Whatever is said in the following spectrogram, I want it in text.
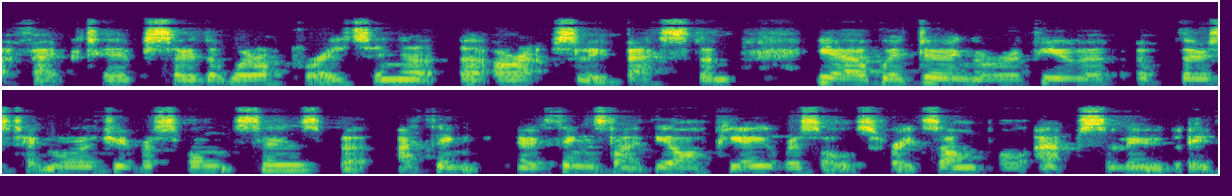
effective, so that we're operating at, at, our absolute best. And yeah, we're doing a review of, of, those technology responses, but I think you know things like the RPA results, for example, absolutely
